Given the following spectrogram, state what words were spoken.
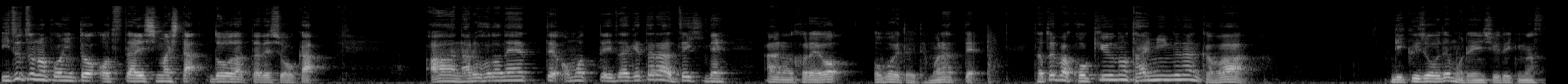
5つのポイントをお伝えしました。どうだったでしょうか。ああなるほどねって思っていただけたら是非ねあのこれを覚えておいてもらって例えば呼吸のタイミングなんかは陸上でも練習できます。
